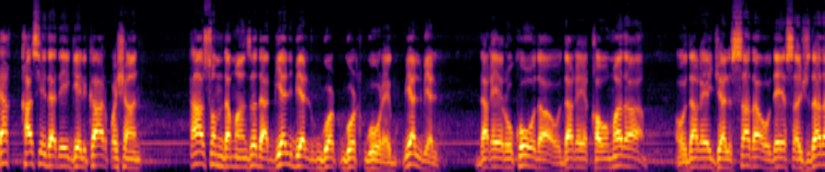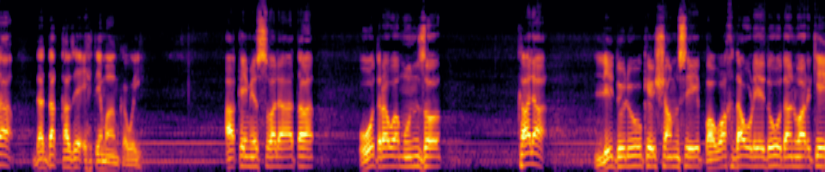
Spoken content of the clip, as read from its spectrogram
دقسې د دې ګلکار په شان تاسو هم د مانځه دا بیل بیل ګوټ ګوټ ګورئ بیل بیل دغه رکو ده او دغه قومه ده او دغه جلسه ده او د سجده ده د دقه اهتمام کوئ اقیم الصلاه ودروه مونځ کله لدلوک شمس په وخت د وړېدو د انور کې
